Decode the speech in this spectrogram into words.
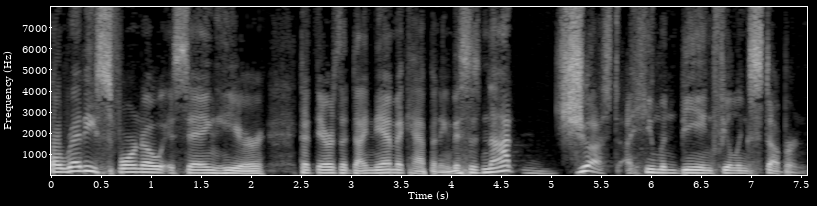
Already, Sforno is saying here that there's a dynamic happening. This is not just a human being feeling stubborn.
